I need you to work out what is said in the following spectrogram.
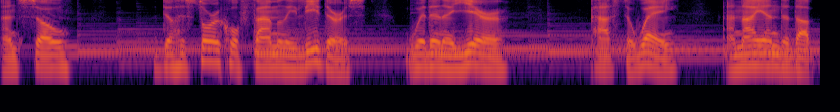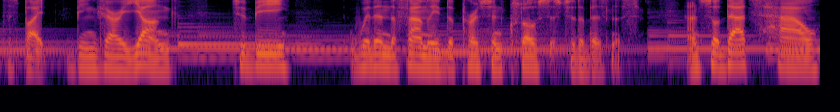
And so the historical family leaders within a year passed away. And I ended up, despite being very young, to be within the family the person closest to the business. And so that's how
